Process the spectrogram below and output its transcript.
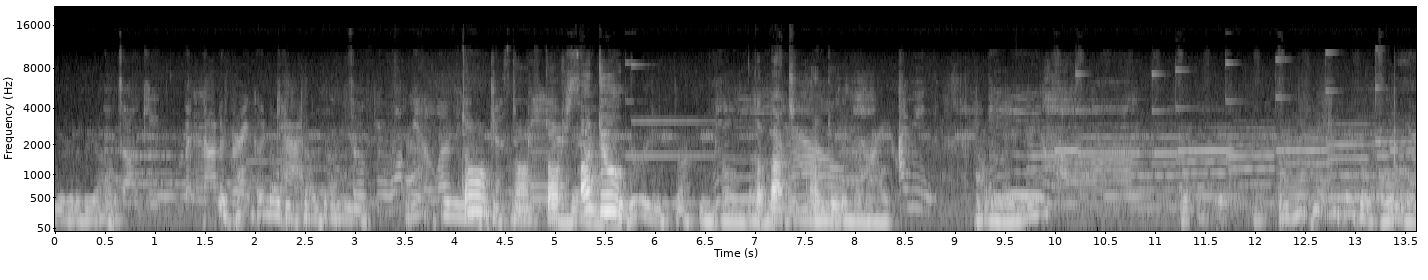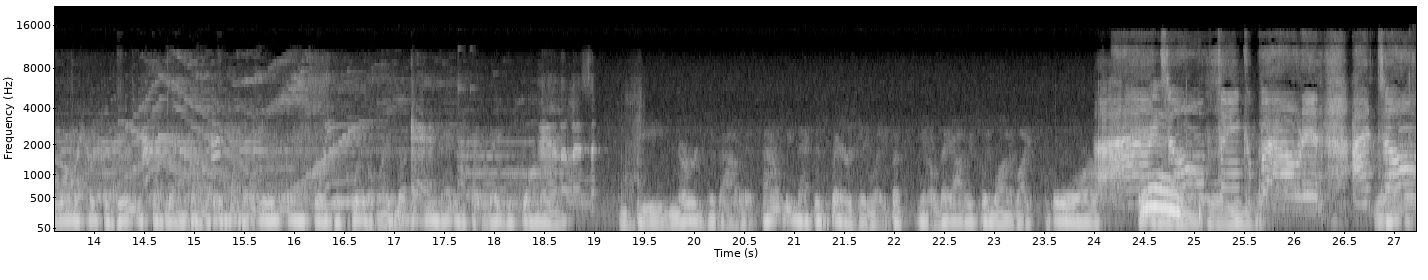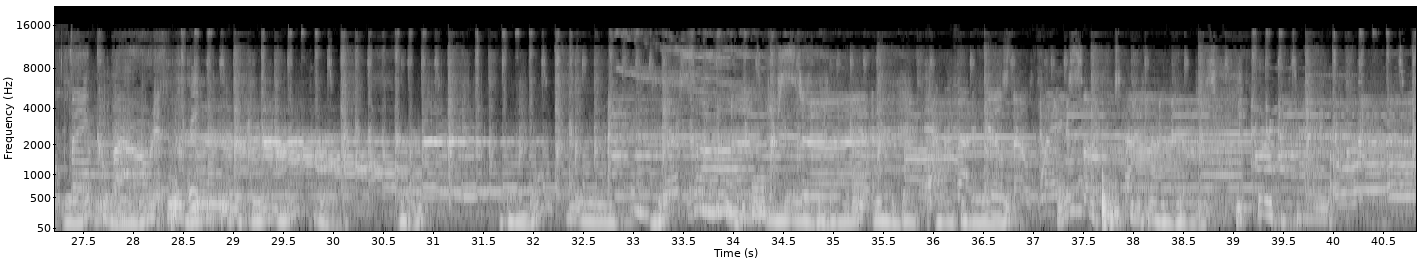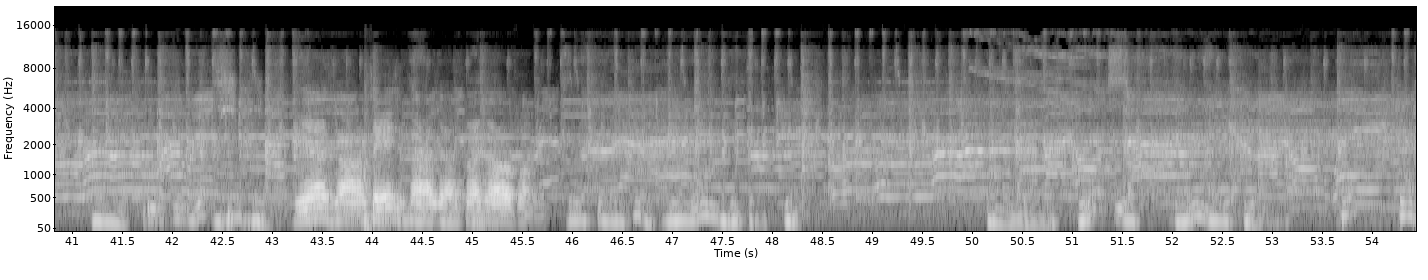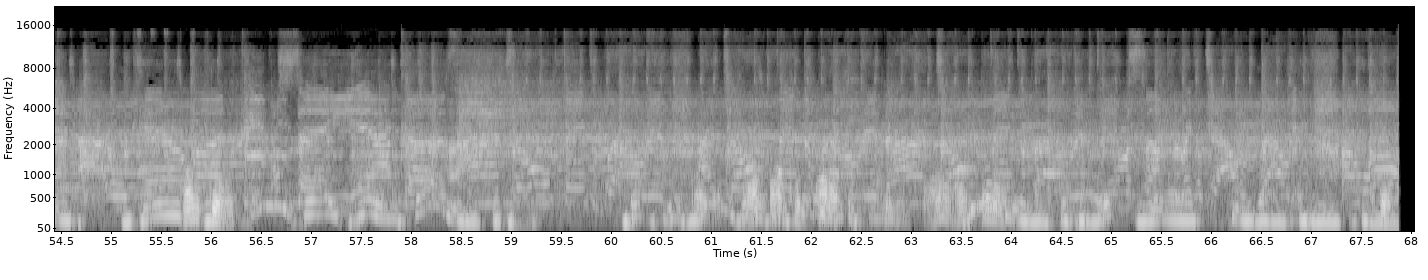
long they're going to be out. donkey, but not a very good cat. So if you want me to love you, Don't, just don't, obey. don't undo. Jury instructions home Don't- doesn't not undo. about I mean, how they're leaning. Oh, you can't you say so, oh, they want to put the jury instructions on. They have to lean towards acquittal. It doesn't mean anything. They just want to be nerds about it. I don't mean that disparagingly, but, you know, they obviously want to, like, pour... I don't think about it. I don't think about it. Yeah, John, this is bad. Great album. Don't do That's not okay.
